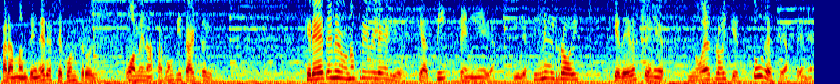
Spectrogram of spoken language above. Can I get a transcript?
para mantener ese control, o amenaza con quitártelos. Cree tener unos privilegios que a ti te niega y define el rol que debes tener, no el rol que tú deseas tener.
